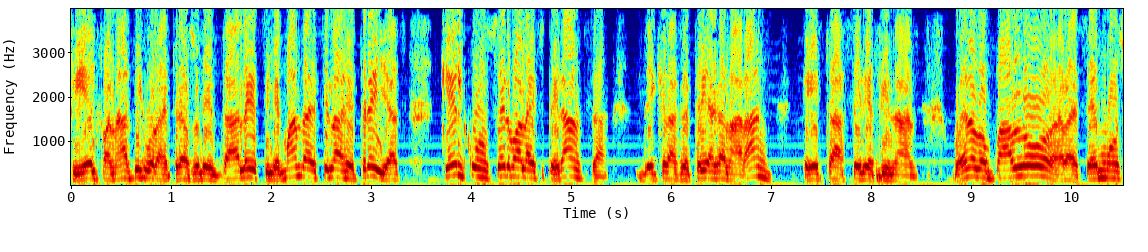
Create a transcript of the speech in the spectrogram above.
fiel fanático de las estrellas orientales, y le manda a decir a las estrellas que él conserva la esperanza de que las estrellas ganarán esta serie final. Bueno, don Pablo, agradecemos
